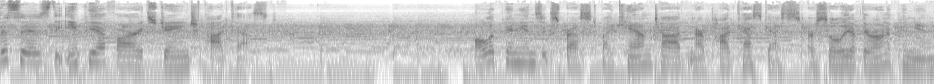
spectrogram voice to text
This is the EPFR Exchange Podcast. All opinions expressed by Cam Todd and our podcast guests are solely of their own opinion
